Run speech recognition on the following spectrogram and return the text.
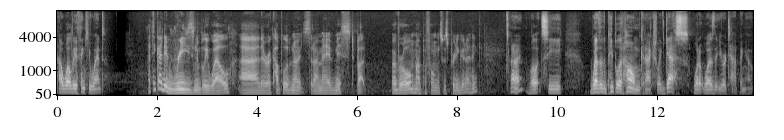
how well do you think you went? I think I did reasonably well. Uh, there are a couple of notes that I may have missed, but overall my performance was pretty good, I think. All right, well, let's see whether the people at home can actually guess what it was that you were tapping out.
